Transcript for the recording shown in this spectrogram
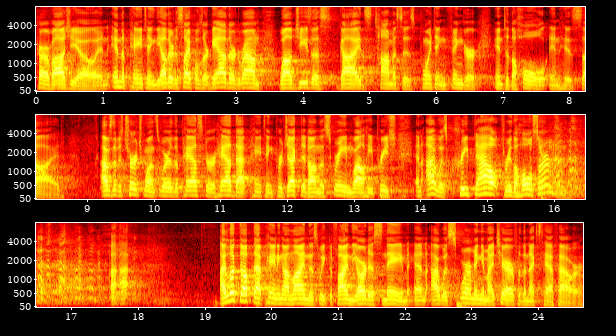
Caravaggio. And in the painting, the other disciples are gathered around while Jesus guides Thomas's pointing finger into the hole in his side. I was at a church once where the pastor had that painting projected on the screen while he preached, and I was creeped out through the whole sermon. I, I, I looked up that painting online this week to find the artist's name, and I was squirming in my chair for the next half hour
